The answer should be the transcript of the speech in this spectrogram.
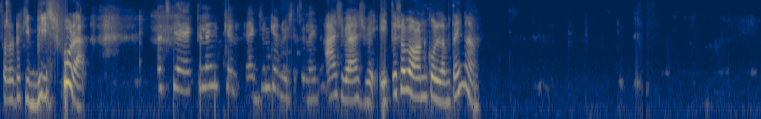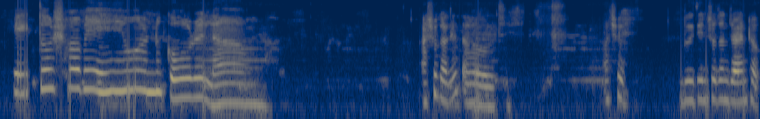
তোর ওটা কি বিষ ফোড়া আজকে একটা লাইভ কেন একজন কেন এসেছে লাইভে আসবে আসবে। এই তো সবে অন করলাম তাই না? এই তো সবে অন করলাম। আসুক আগে তারপর বলছি। আসুক। দুই তিনশো জন জয়েন্ট হোক।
